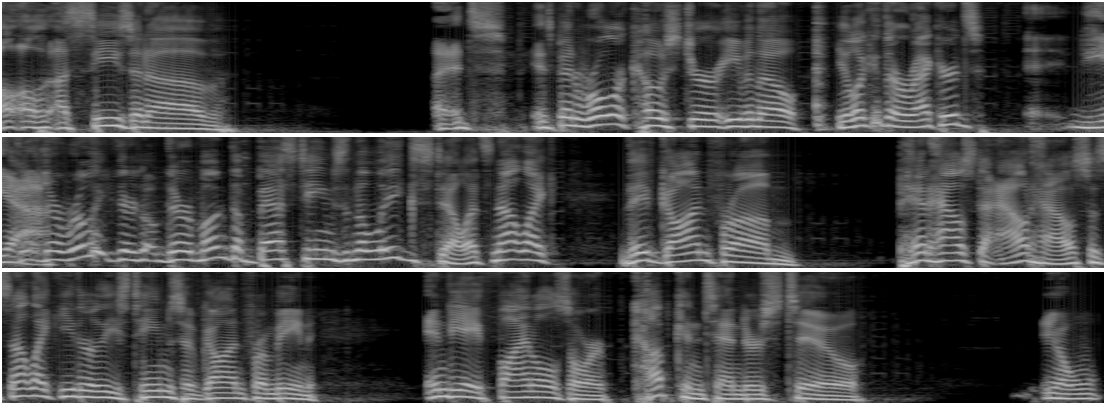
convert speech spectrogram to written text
a- a season of it's it's been roller coaster. Even though you look at their records, yeah. they're, they're really they're they're among the best teams in the league. Still, it's not like they've gone from penthouse to outhouse. It's not like either of these teams have gone from being NBA Finals or Cup contenders to you know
